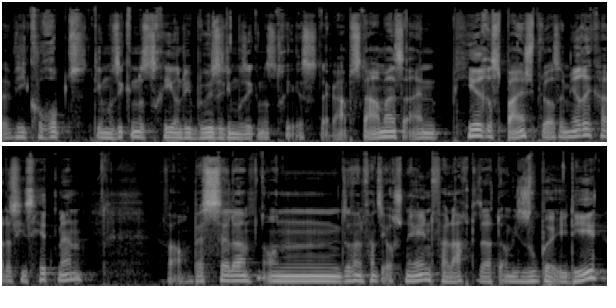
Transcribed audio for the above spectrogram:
äh, wie korrupt die Musikindustrie und wie böse die Musikindustrie ist. Da gab es damals ein hehres Beispiel aus Amerika, das hieß Hitman. War auch ein Bestseller. Und insofern fand ich auch schnell einen Verlag, der sagte, irgendwie super Idee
